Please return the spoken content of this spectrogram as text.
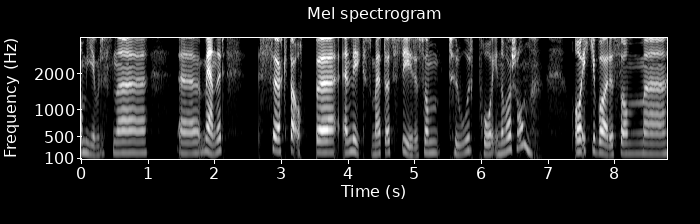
omgivelsene eh, mener. Søk deg opp eh, en virksomhet og et styre som tror på innovasjon, og ikke bare som, eh,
